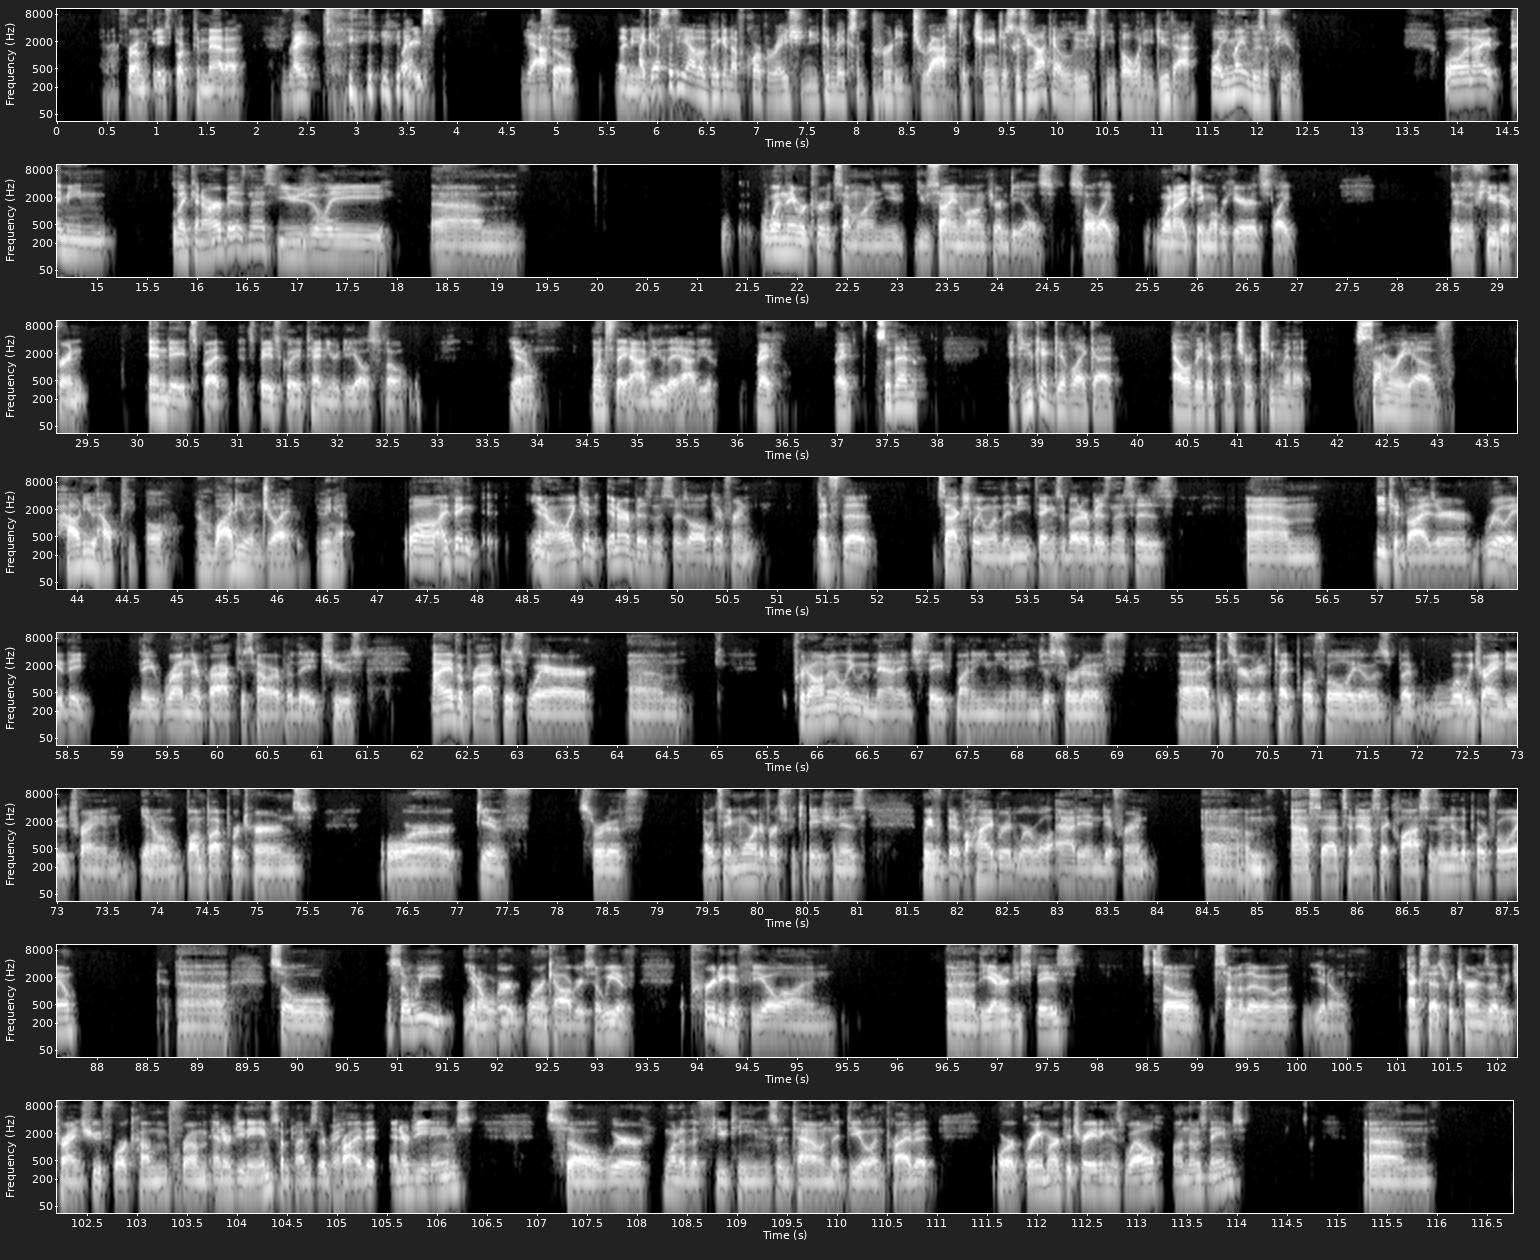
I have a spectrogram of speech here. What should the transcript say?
from facebook to meta. Right. Yes. right yeah. So i mean i guess if you have a big enough corporation you can make some pretty drastic changes because you're not going to lose people when you do that. Well you might lose a few. Well and i i mean like in our business usually um when they recruit someone, you you sign long term deals. So like when I came over here, it's like there's a few different end dates, but it's basically a 10 year deal. So, you know, once they have you, they have you. Right. Right. So then if you could give like a elevator pitch or two minute summary of how do you help people and why do you enjoy doing it? Well, I think, you know, like in, in our business, there's all different that's the it's actually one of the neat things about our business is um each advisor really they they run their practice however they choose. I have a practice where um predominantly we manage safe money meaning just sort of uh, conservative type portfolios but what we try and do to try and you know bump up returns or give sort of i would say more diversification is we have a bit of a hybrid where we'll add in different um, assets and asset classes into the portfolio. Uh, so, so we, you know, we're we're in Calgary, so we have a pretty good feel on uh, the energy space. So some of the, you know, excess returns that we try and shoot for come from energy names. Sometimes they're right. private energy names. So we're one of the few teams in town that deal in private or gray market trading as well on those names. Um,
